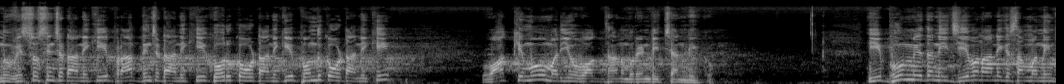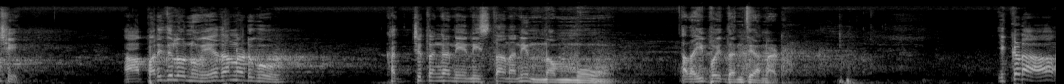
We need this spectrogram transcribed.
నువ్వు విశ్వసించడానికి ప్రార్థించడానికి కోరుకోవటానికి పొందుకోవటానికి వాక్యము మరియు వాగ్దానము రెండు ఇచ్చాను నీకు. ఈ భూమి మీద నీ జీవనానికి సంబంధించి ఆ పరిధిలో నువ్వు ఏదన్నా అడుగు ఖచ్చితంగా నేను ఇస్తానని నమ్ము. అది అయిపోయింది అంతే అన్నాడు. ఇక్కడ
